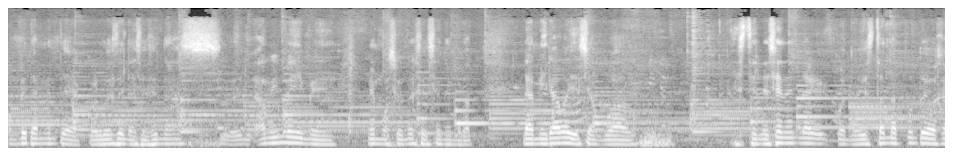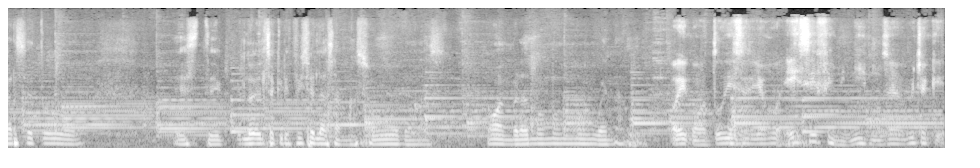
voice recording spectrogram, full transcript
completamente de acuerdo. Es de las escenas. A mí me, me, emocionó esa escena, en verdad. La miraba y decía, wow. Este, la escena cuando están a punto de bajarse todo. Este, el sacrificio de las Amazonas. No, en verdad, muy, muy, muy buena. Oye, como tú dices, viejo, ese feminismo, o sea, mucha que.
